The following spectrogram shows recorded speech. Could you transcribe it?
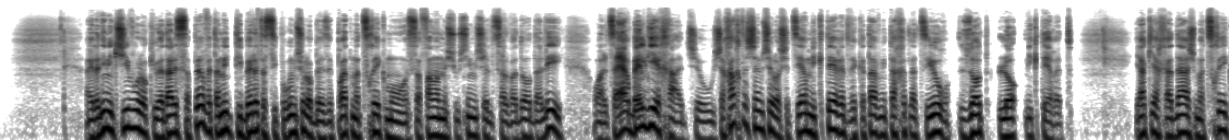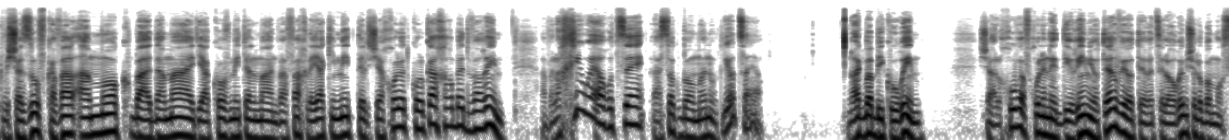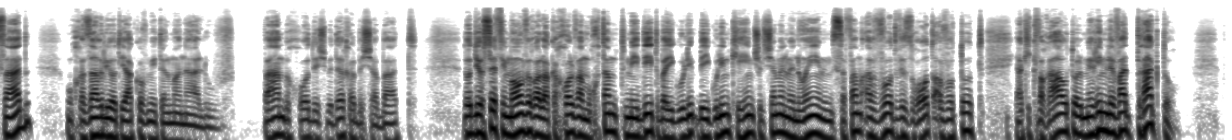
הילדים הקשיבו לו כי הוא ידע לספר ותמיד טיבל את הסיפורים שלו באיזה פרט מצחיק כמו שפם המשושים של סלבדור דלי, או על צייר בלגי אחד שהוא שכח את השם שלו שצייר מקטרת וכתב מתחת לציור, זאת לא מקטרת. יאקי החדש, מצחיק ושזוף, קבר עמוק באדמה את יעקב מיטלמן והפך ליאקי מיטל, שיכול להיות כל כך הרבה דברים, אבל הכי הוא היה רוצה לעסוק באומנות, להיות צייר. רק בביקורים, שהלכו והפכו לנדירים יותר ויותר אצל ההורים שלו במוסד, הוא חזר להיות יעקב מיטלמן העלוב. פעם בחודש, בדרך כלל בשבת, דוד יוסף עם האוברול הכחול והמוכתם תמידית בעיגולים, כהים של שמן מנועים, עם שפם עבות וזרועות עבותות. יאקי כבר ראה אותו מרים לבד טרקטור.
